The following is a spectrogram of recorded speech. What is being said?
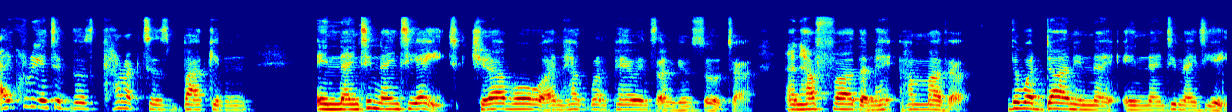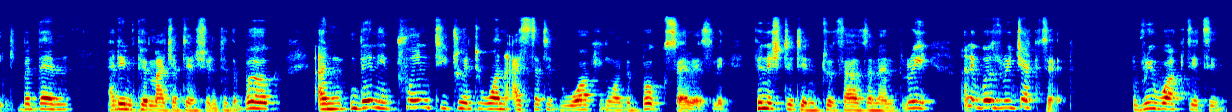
I created those characters back in in 1998, Kirabo and her grandparents and Linsota, and her father and her mother. They were done in, in 1998. But then I didn't pay much attention to the book. And then in 2021, I started working on the book seriously, finished it in 2003, and it was rejected. Reworked it in,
